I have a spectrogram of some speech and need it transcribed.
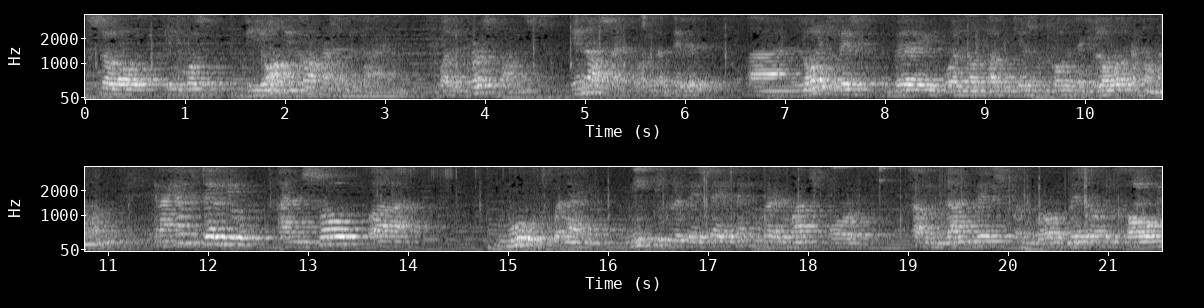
So it was the only conference at the time, well, the first ones in our sector that did it. Uh, Lloyd's List, very well-known publication, called it a global phenomenon. And I have to tell you, I'm so uh, moved when I meet people and they say, thank you very much for having done this when we were all miserable home,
